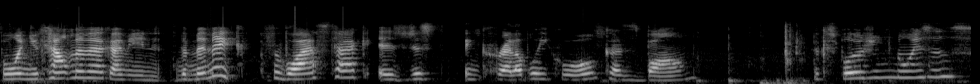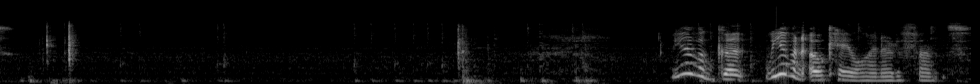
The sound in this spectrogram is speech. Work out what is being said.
But when you count Mimic, I mean, the Mimic for Blast Tech is just incredibly cool because bomb explosion noises. We have a good, we have an okay line of defense.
